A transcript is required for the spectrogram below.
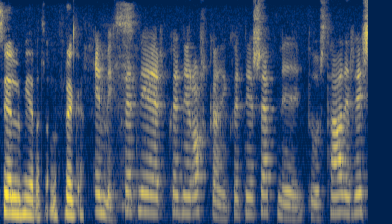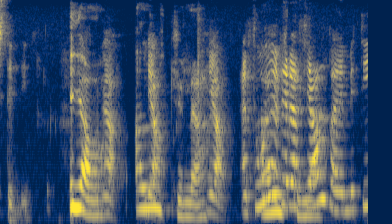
selur mér allan frekar. Einmitt, hvernig er, hvernig er orkaðin, hvernig er svefniðin, þú veist, það er hreistinn þín. Já, Já, algjörlega. Já, en þú hefur verið að Algjörlega. þjálfa einmitt í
